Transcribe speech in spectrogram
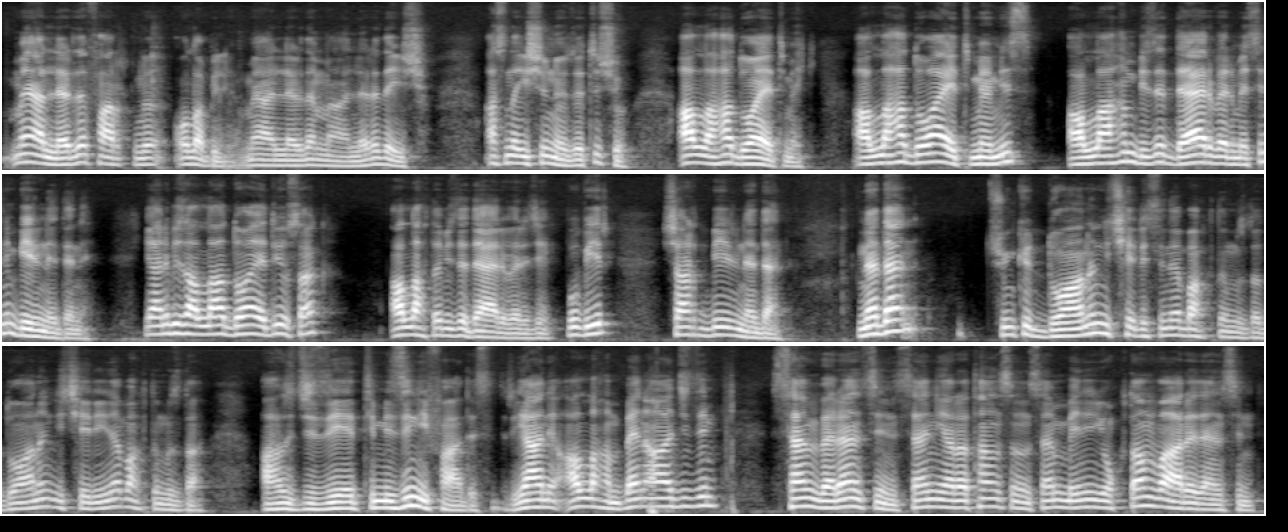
Meallerde farklı olabiliyor. Meallerden meallere değişiyor. Aslında işin özeti şu. Allah'a dua etmek. Allah'a dua etmemiz Allah'ın bize değer vermesinin bir nedeni. Yani biz Allah'a dua ediyorsak Allah da bize değer verecek. Bu bir şart bir neden. Neden? Çünkü duanın içerisine baktığımızda, duanın içeriğine baktığımızda aciziyetimizin ifadesidir. Yani Allah'ım ben acizim, sen verensin, sen yaratansın, sen beni yoktan var edensin.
